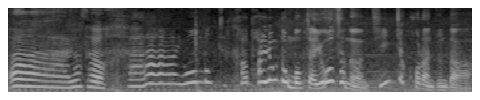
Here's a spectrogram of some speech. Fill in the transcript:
아 요서. 아 요 먹자. 아, 팔룡동 먹자. 요서는 진짜 콜 안 준다.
